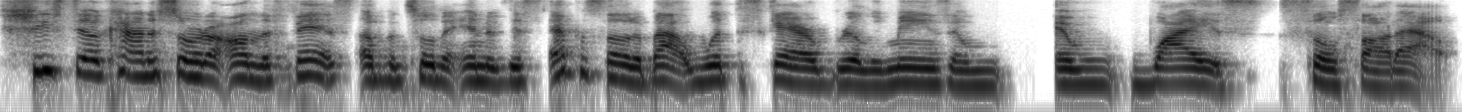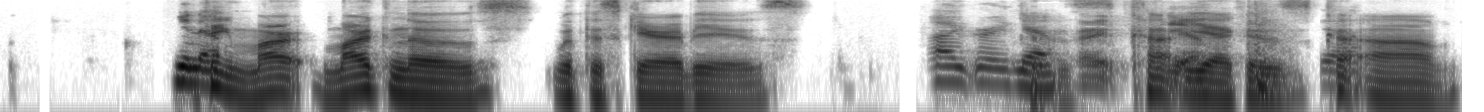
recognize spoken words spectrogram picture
she's still kind of sort of on the fence up until the end of this episode about what the scarab really means and and why it's so sought out. You know, I think Mark Mark knows what the scarab is. I agree. Yeah, right. yeah, because yeah. um,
